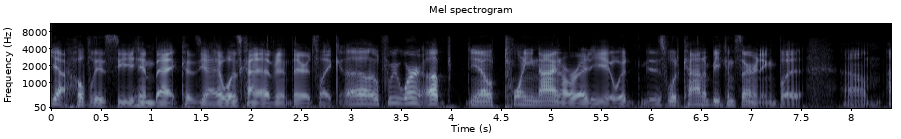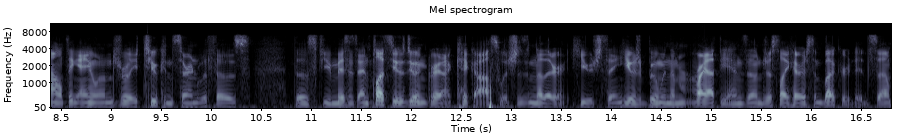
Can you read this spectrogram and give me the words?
yeah, hopefully to see him back because yeah, it was kind of evident there. It's like uh, if we weren't up, you know, 29 already, it would this would kind of be concerning, but um, I don't think anyone's really too concerned with those those few misses. And plus, he was doing great on kickoffs, which is another huge thing. He was booming them right out the end zone, just like Harrison Butker did. So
